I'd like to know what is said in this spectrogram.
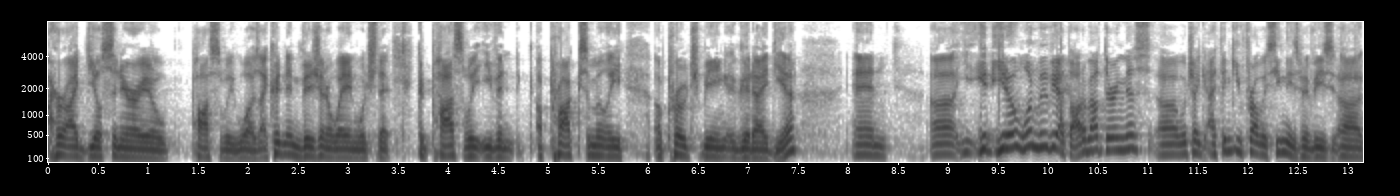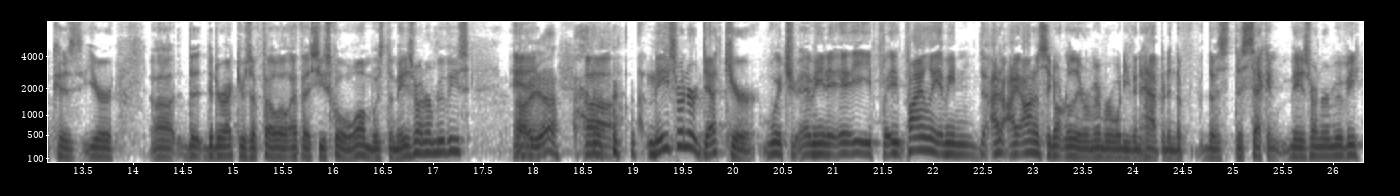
her ideal scenario possibly was. I couldn't envision a way in which that could possibly even approximately approach being a good idea. And uh, you, you, know, one movie I thought about during this, uh, which I, I, think you've probably seen these movies because uh, you're uh, the, the director's a fellow FSU school alum, was the Maze Runner movies. Oh, and, oh yeah, uh, Maze Runner Death Cure, which I mean, it, it finally, I mean, I, I, honestly don't really remember what even happened in the, the, the second Maze Runner movie.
